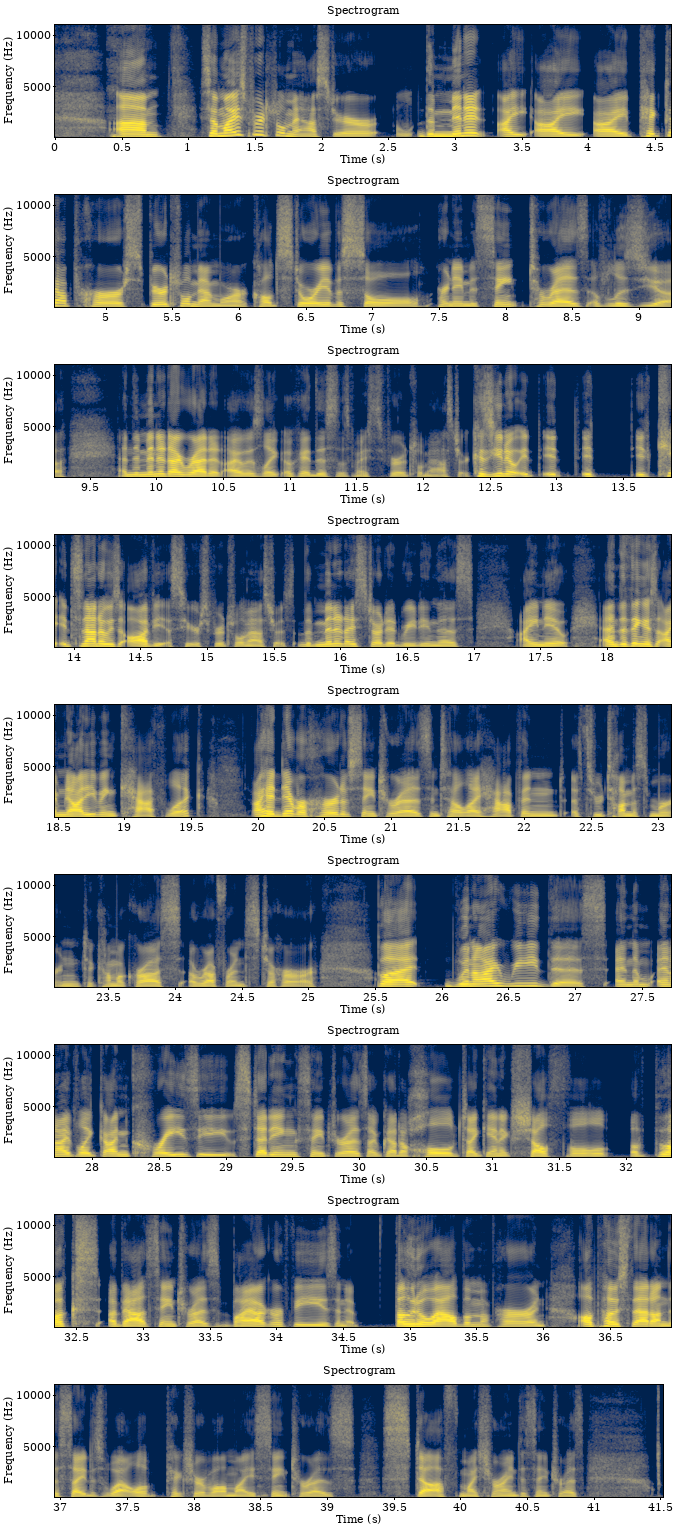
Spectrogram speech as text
Um, so my spiritual master, the minute I, I, I picked up her spiritual memoir called Story of a Soul, her name is Saint Therese of Lisieux. And the minute I read it, I was like, okay, this is my spiritual master. Because, you know, it, it, it it, it's not always obvious who your spiritual master is. The minute I started reading this, I knew. And the thing is, I'm not even Catholic. I had never heard of St. Therese until I happened uh, through Thomas Merton to come across a reference to her. But when I read this, and and I've like gone crazy studying St. Therese, I've got a whole gigantic shelf full of books about St. Therese, biographies, and a photo album of her, and I'll post that on the site as well. A picture of all my St. Therese stuff, my shrine to St. Therese.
